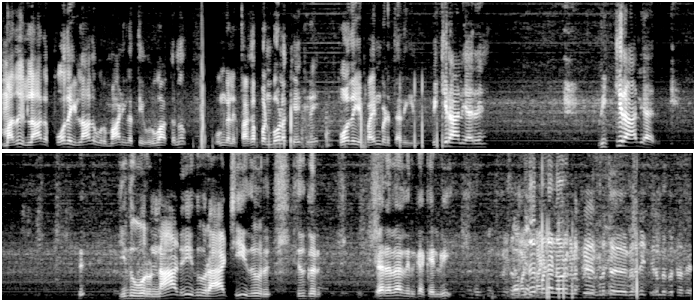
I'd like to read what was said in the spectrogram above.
மது இல்லாத போதை இல்லாத ஒரு மாநிலத்தை உருவாக்கணும். உங்களை தகப்பன் போல கேட்குறேன். போதையை பயன்படுத்தாதீங்க. விற்கிற ஆள் யாரு? விற்கிற ஆள் யாரு? இது- ஒரு நாடு இது ஒரு ஆட்சி இது ஒரு இதுக்கு ஒரு வேற ஏதாவது இருக்கா கேள்வி? மன்னர் மன்னன் அவர்களுக்கு கொடுத்த விருதை திரும்ப பெற்றது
